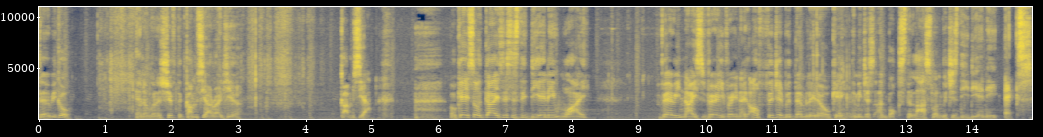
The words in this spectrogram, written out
There we go. And I'm gonna shift the Kamsia right here. Kamsia. okay, so guys, this is the DNA Y very nice, very, very nice. I'll fidget with them later, okay? Let me just unbox the last one, which is the DNA X.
